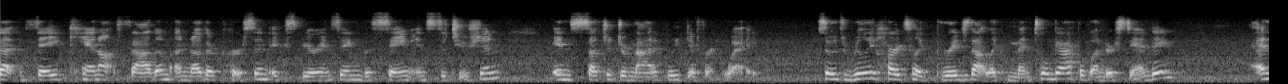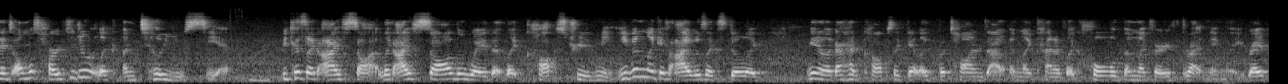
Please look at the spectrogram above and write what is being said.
that they cannot fathom another person experiencing the same institution in such a dramatically different way. So it's really hard to like bridge that like mental gap of understanding. And it's almost hard to do it like until you see it. Because like I saw it. Like I saw the way that like cops treated me. Even like if I was like still like you know, like I had cops like get like batons out and like kind of like hold them like very threateningly, right?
